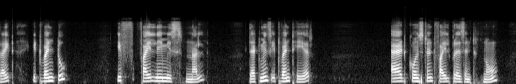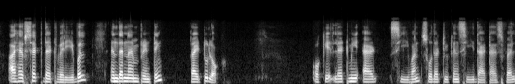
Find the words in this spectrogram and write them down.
Right? It went to if file name is null that means it went here add constant file present. No I have set that variable and then I'm printing write to log. Okay let me add c1 so that you can see that as well.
